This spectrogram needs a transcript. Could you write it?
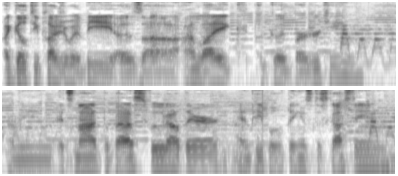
a guilty pleasure would be is uh, I like a good Burger King. I mean, it's not the best food out there, mm-hmm. and people think it's disgusting. Mm-hmm.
